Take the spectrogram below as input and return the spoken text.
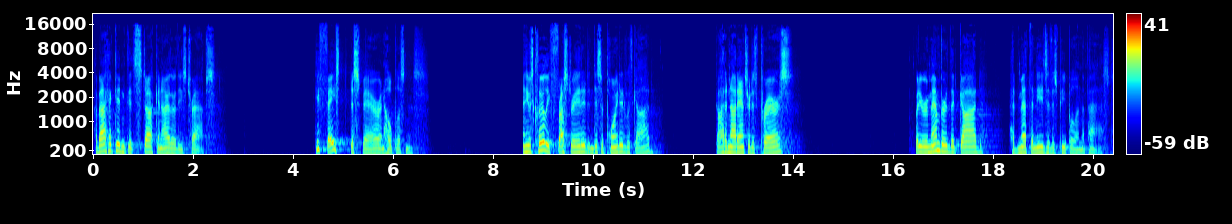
Habakkuk didn't get stuck in either of these traps. He faced despair and hopelessness. And he was clearly frustrated and disappointed with God. God had not answered his prayers. But he remembered that God had met the needs of his people in the past.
